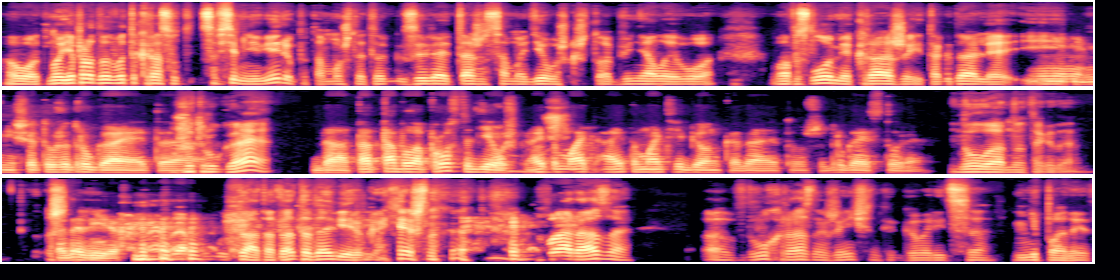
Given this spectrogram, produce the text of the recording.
Вот. Но я, правда, в это как раз вот совсем не верю, потому что это заявляет та же самая девушка, что обвиняла его во взломе, краже и так далее. И... Не, не, Миша, это уже другая. Это... Уже другая? Да, та, та была просто девушка, а это мать, а это мать ребенка, да, это уже другая история. Ну ладно тогда. Тогда Что? верю. Да, тогда, тогда верю, конечно. Два раза в двух разных женщин, как говорится, не падает.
